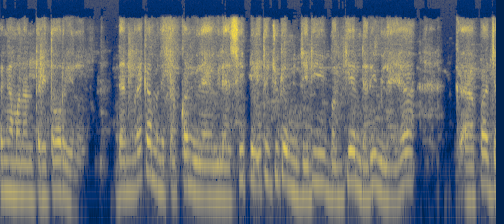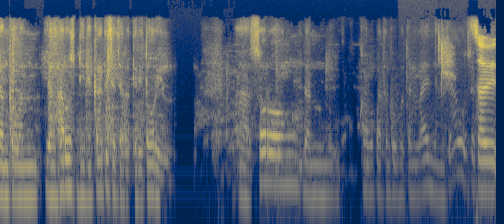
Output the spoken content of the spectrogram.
pengamanan teritorial dan mereka menetapkan wilayah-wilayah sipil itu juga menjadi bagian dari wilayah apa jangkauan yang harus didekati secara teritorial. Ah, Sorong dan kabupaten-kabupaten lain yang jauh So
